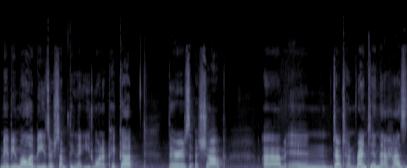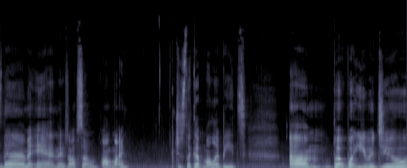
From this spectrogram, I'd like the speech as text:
maybe mala beads are something that you'd want to pick up. There's a shop um, in downtown Renton that has them, and there's also online. Just look up mala beads. Um, but what you would do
